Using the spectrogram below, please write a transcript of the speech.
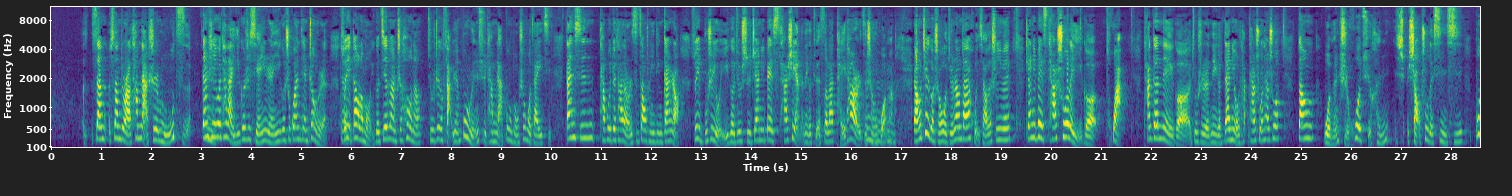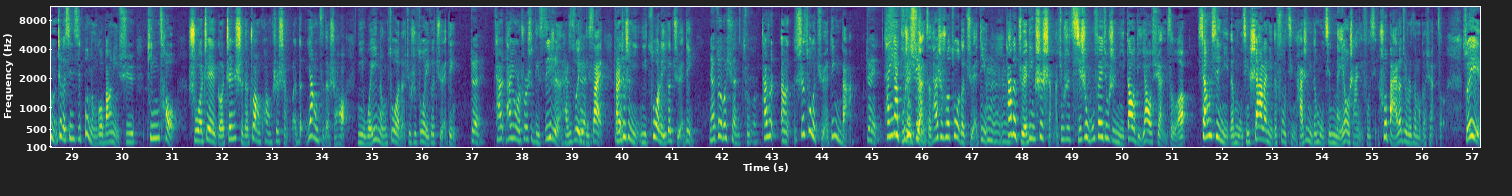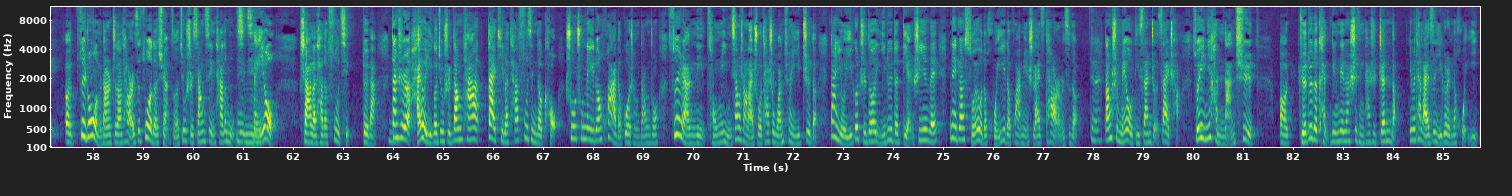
，San Sandra 他们俩是母子。但是因为他俩一个是嫌疑人，一个是关键证人，所以到了某一个阶段之后呢，就是这个法院不允许他们俩共同生活在一起，担心他会对他的儿子造成一定干扰，所以不是有一个就是 Jenny Bates 他饰演的那个角色来陪他儿子生活嘛？然后这个时候我觉得让大家混淆的是，因为 Jenny Bates 他说了一个话。他跟那个就是那个 Daniel，他他说他说，当我们只获取很少数的信息，不，这个信息不能够帮你去拼凑说这个真实的状况是什么的样子的时候，你唯一能做的就是做一个决定。对他，他用了说是 decision 还是做一个 decide，反正就是你你做了一个决定，你要做个选择。他说，嗯，是做个决定吧。对他应该不是选择，他是说做个决定。嗯嗯他的决定是什么？就是其实无非就是你到底要选择相信你的母亲杀了你的父亲，还是你的母亲没有杀你父亲？说白了就是这么个选择。所以呃，最终我们当然知道他儿子做的选择就是相信他的母亲没有杀了他的父亲。对吧？但是还有一个就是，当他代替了他父亲的口说出那一段话的过程当中，虽然你从影像上来说它是完全一致的，但有一个值得疑虑的点，是因为那段所有的回忆的画面是来自他儿子的。对，当时没有第三者在场，所以你很难去，呃，绝对的肯定那段事情它是真的，因为它来自一个人的回忆。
